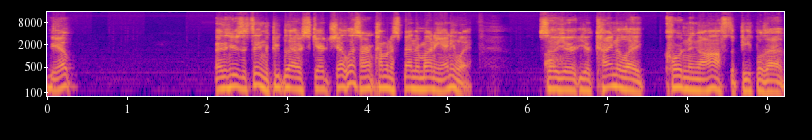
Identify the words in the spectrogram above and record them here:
yep. And here's the thing: the people that are scared shitless aren't coming to spend their money anyway. So oh. you're you're kind of like cordoning off the people that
